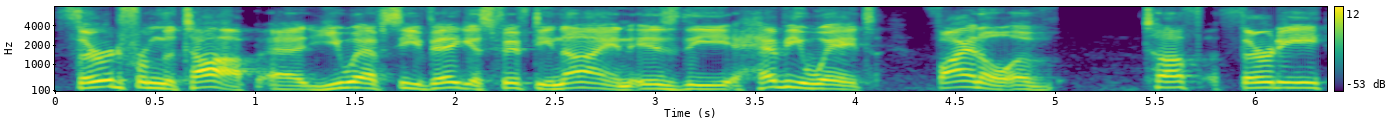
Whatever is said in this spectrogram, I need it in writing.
Third from the top at UFC Vegas 59 is the heavyweight final of TUF 30.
